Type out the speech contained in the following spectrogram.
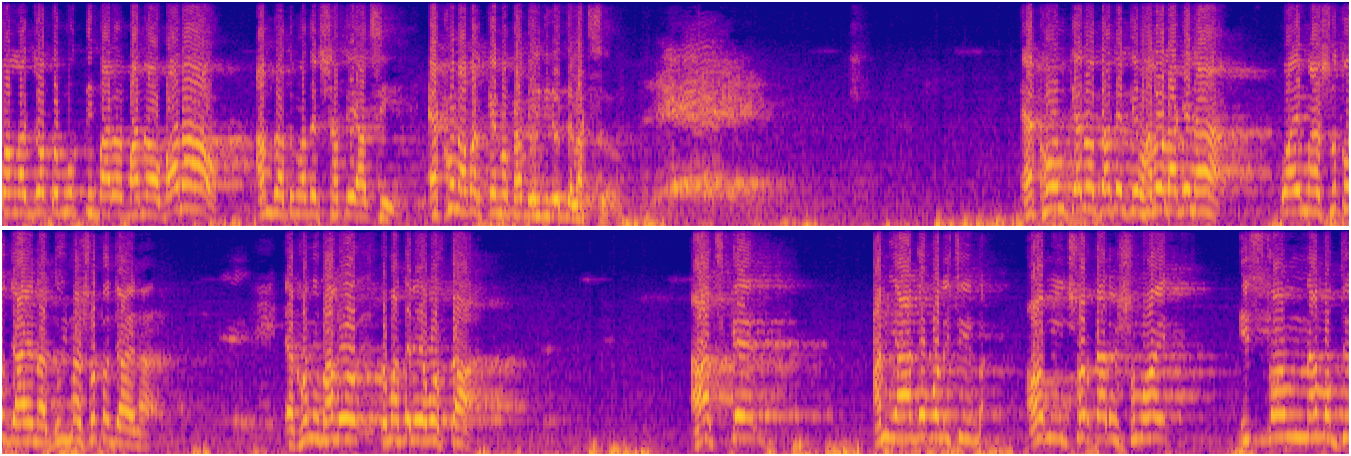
বললা, যত মূর্তি বানাও বানাও, আমরা তোমাদের সাথে আছি। এখন আবার কেন তাদের বিরুদ্ধে লাগছো? এখন কেন তাদেরকে ভালো লাগে না? কয় মাসও তো যায় না, দুই মাসও তো যায় না। এখনই ভালো তোমাদের এই অবস্থা। আজকে আমি আগে বলেছি, আওয়ামী সরকারের সময় ইসকন নামক যে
